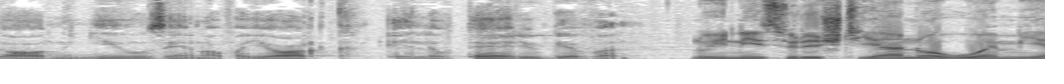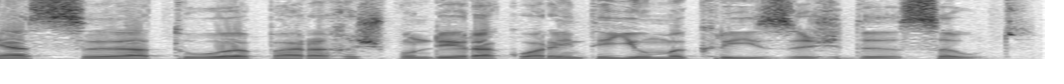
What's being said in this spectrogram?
da ONU News em Nova York, Eleutério Gavan. No início deste ano, a OMS atua para responder a 41 crises de saúde.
